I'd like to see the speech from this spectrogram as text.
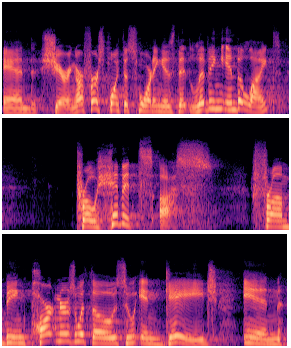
and sharing. Our first point this morning is that living in the light prohibits us from being partners with those who engage in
